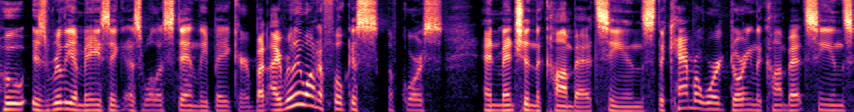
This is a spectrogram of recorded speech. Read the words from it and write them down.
who is really amazing, as well as Stanley Baker. But I really want to focus, of course, and mention the combat scenes. The camera work during the combat scenes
